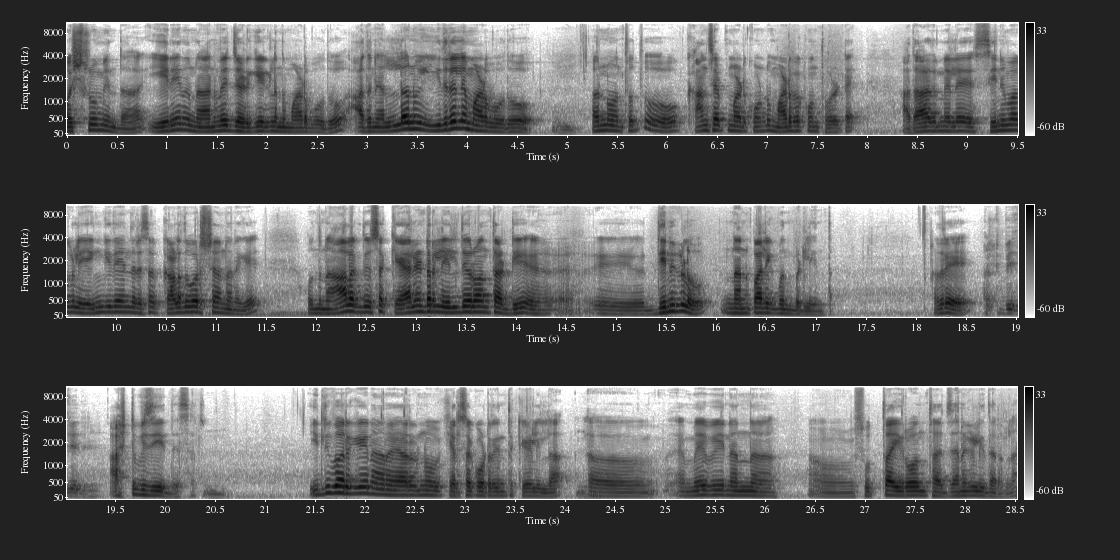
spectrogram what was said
ಮಶ್ರೂಮಿಂದ ಏನೇನು ನಾನ್ ವೆಜ್ ಅಡುಗೆಗಳನ್ನು ಮಾಡ್ಬೋದು ಅದನ್ನೆಲ್ಲನೂ ಇದರಲ್ಲೇ ಮಾಡ್ಬೋದು ಅನ್ನುವಂಥದ್ದು ಕಾನ್ಸೆಪ್ಟ್ ಮಾಡಿಕೊಂಡು ಮಾಡಬೇಕು ಅಂತ ಹೊರಟೆ. ಅದಾದಮೇಲೆ ಸಿನಿಮಾಗಳು ಹೆಂಗಿದೆ ಅಂದರೆ ಸರ್ ಕಳೆದ ವರ್ಷ ನನಗೆ ಒಂದು ನಾಲ್ಕು ದಿವಸ ಕ್ಯಾಲೆಂಡರಲ್ಲಿ ಇಲ್ಲದೇ ಇರೋವಂಥ ಡಿ ದಿನಗಳು ನನ್ನ ಪಾಲಿಗೆ ಬಂದುಬಿಡಲಿ ಅಂತ. ಆದರೆ ಅಷ್ಟು ಬ್ಯುಸಿ ಇದ್ರಿ? ಅಷ್ಟು ಬ್ಯುಸಿ ಇದ್ದೆ ಸರ್. ಇಲ್ಲಿವರೆಗೆ ನಾನು ಯಾರಿಗೂ ಕೆಲಸ ಕೊಡ್ರಿ ಅಂತ ಕೇಳಿಲ್ಲ. ಮೇ ಬಿ ನನ್ನ ಸುತ್ತ ಇರುವಂಥ ಜನಗಳಿದಾರಲ್ಲ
